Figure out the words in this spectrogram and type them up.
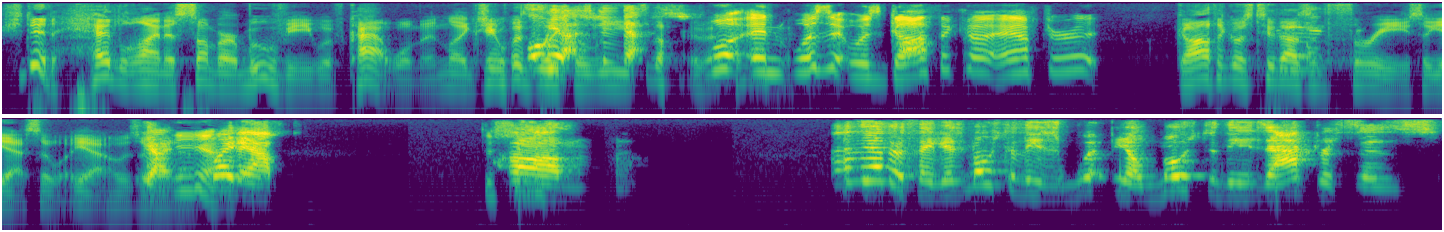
she did headline a summer movie with Catwoman. Like she was oh, like yes, the lead. Yes. Well, and was it was Gothika after it? Gothika was 2003, so yeah, so yeah, it was. Yeah, yeah. right after. Um, and the other thing is, most of these, you know, most of these actresses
